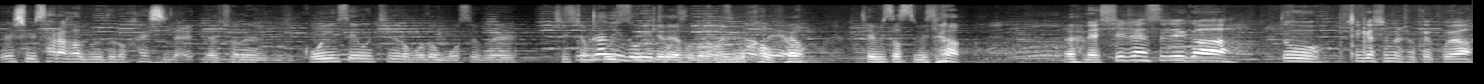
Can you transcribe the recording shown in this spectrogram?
열심히 살아가 보도록 하겠습니다. 네, 저는 고잉 세븐틴으로 보던 모습을 직접 볼 수 있게 더 돼서 너무 행복하고요. 재밌었습니다. 네 시즌 3가 또 생겼으면 좋겠고요.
